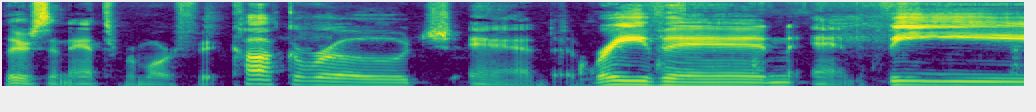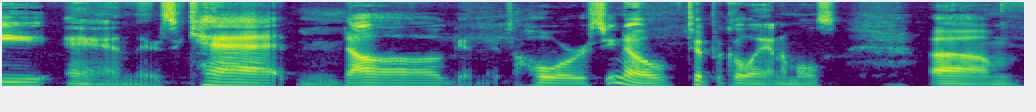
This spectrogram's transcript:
there's an anthropomorphic cockroach and a raven and a bee, and there's a cat and a dog and there's a horse. You know, typical animals, um,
